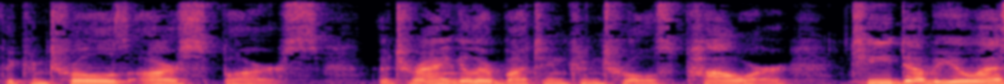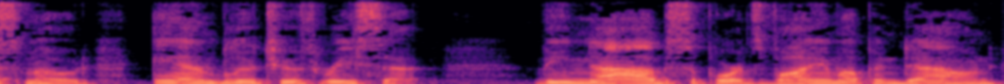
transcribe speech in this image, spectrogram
The controls are sparse. The triangular button controls power, TWS mode, and Bluetooth reset. The knob supports volume up and down.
